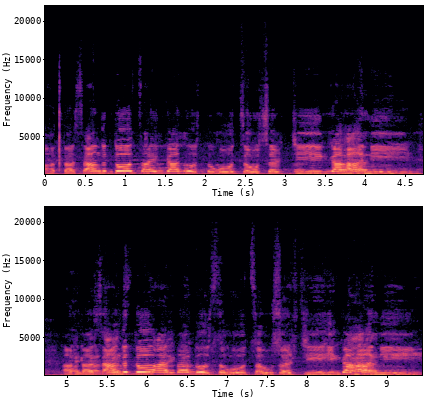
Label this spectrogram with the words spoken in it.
आता सांगतोच ऐका दोस्त हो चौसष्टची कहाणी. आता सांगतो आता दोस्त हो चौसष्टची ही कहाणी.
